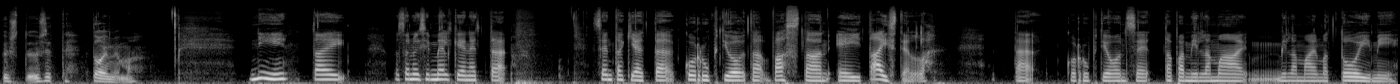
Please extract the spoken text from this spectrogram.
pystyy sitten toimimaan. Niin, tai mä sanoisin melkein, että sen takia, että korruptiota vastaan ei taistella. Että korruptio on se tapa, millä, maa, millä maailma toimii.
